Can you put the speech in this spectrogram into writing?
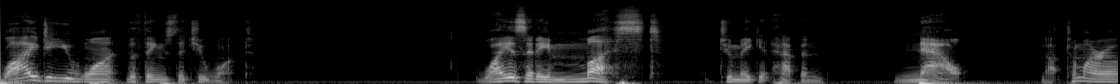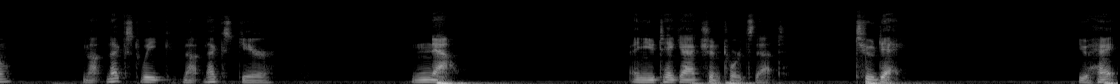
Why do you want the things that you want? Why is it a must to make it happen now? Not tomorrow, not next week, not next year. Now. And you take action towards that today. You hang,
